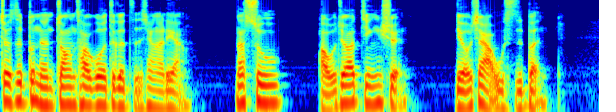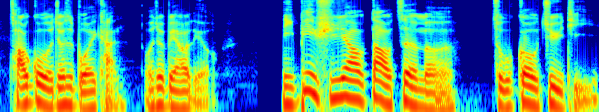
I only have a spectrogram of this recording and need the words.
就是不能装超过这个纸箱的量。那书啊，我就要精选，留下五十本，超过就是不会看，我就不要留。你必须要到这么足够具体，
